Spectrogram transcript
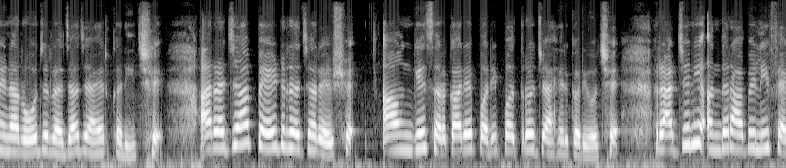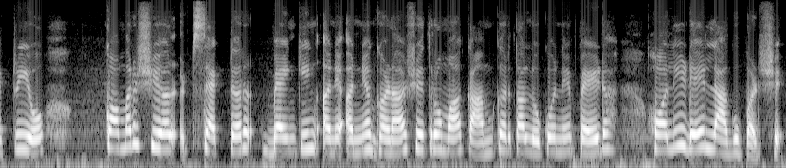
મેના રોજ રજા જાહેર કરી છે. આ રજા પેડ રજા રહેશે. આ અંગે સરકારે પરિપત્ર જાહેર કર્યો છે. રાજ્યની અંદર આવેલી ફેક્ટરીઓ, કોમર્શિયલ સેક્ટર, બેન્કિંગ અને અન્ય ઘણા ક્ષેત્રોમાં કામ કરતા લોકોને પેડ હોલિડે લાગુ પડશે.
